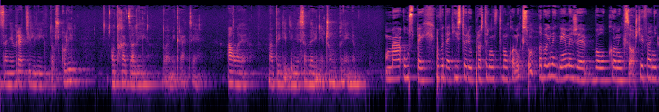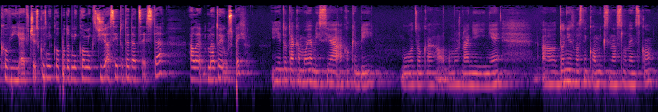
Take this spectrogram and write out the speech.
sa nevratili do školy, odchádzali do emigrácie. Ale na tej dedine sa verí niečomu úplne inému má úspech povedať históriu prostredníctvom komiksu? Lebo inak vieme, že bol komiks o Štefánikovi, aj v Česku vznikol podobný komiks, čiže asi je to teda cesta, ale má to aj úspech? Je to taká moja misia, ako keby v úvodzovkách, alebo možno ani nie, doniesť vlastne komiks na Slovensko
